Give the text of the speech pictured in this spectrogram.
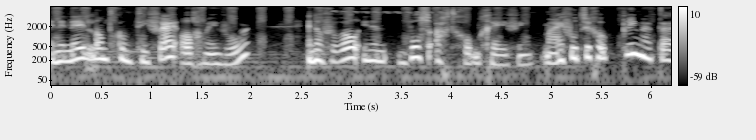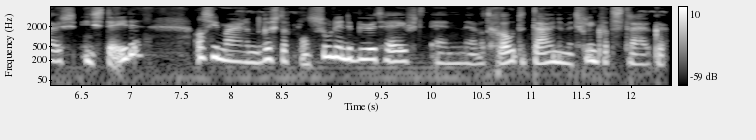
En in Nederland komt die vrij algemeen voor. En dan vooral in een bosachtige omgeving. Maar hij voelt zich ook prima thuis in steden. Als hij maar een rustig plantsoen in de buurt heeft en eh, wat grote tuinen met flink wat struiken.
